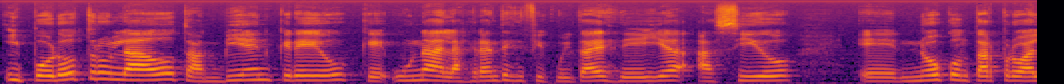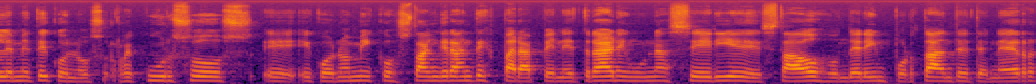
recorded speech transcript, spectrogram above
Y por otro lado, también creo que una de las grandes dificultades de ella ha sido eh, no contar probablemente con los recursos eh, económicos tan grandes para penetrar en una serie de estados donde era importante tener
